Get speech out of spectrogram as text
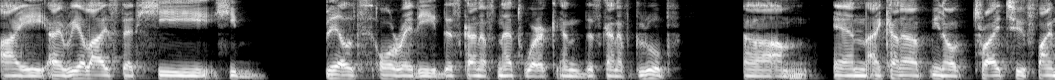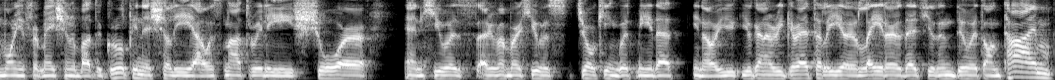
I I realized that he he built already this kind of network and this kind of group. Um, and I kind of you know tried to find more information about the group initially. I was not really sure. And he was, I remember he was joking with me that, you know, you, you're going to regret a year later that you didn't do it on time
